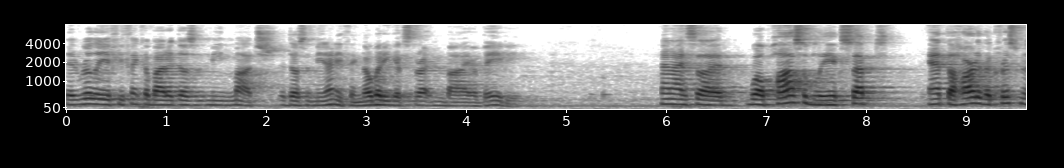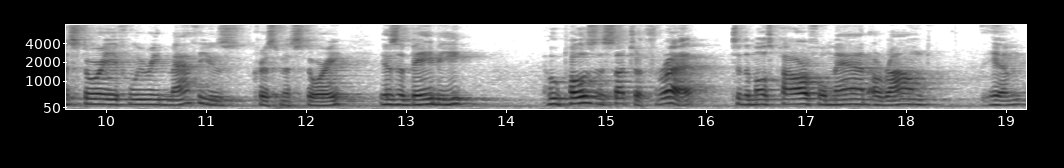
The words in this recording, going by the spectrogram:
it really, if you think about it, doesn't mean much. It doesn't mean anything. Nobody gets threatened by a baby. And I said, Well, possibly, except at the heart of the Christmas story, if we read Matthew's Christmas story, is a baby who poses such a threat to the most powerful man around him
